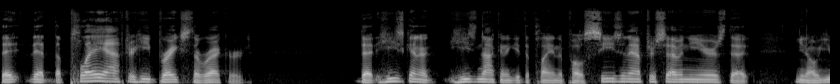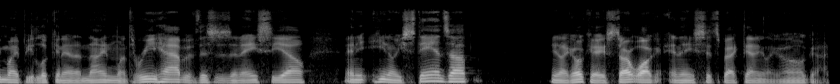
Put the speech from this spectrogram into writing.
That, that the play after he breaks the record that he's gonna he's not gonna get to play in the postseason after seven years. That you know you might be looking at a nine month rehab if this is an ACL. And he, you know he stands up. You're like, okay, start walking, and then he sits back down. You're like, oh god.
